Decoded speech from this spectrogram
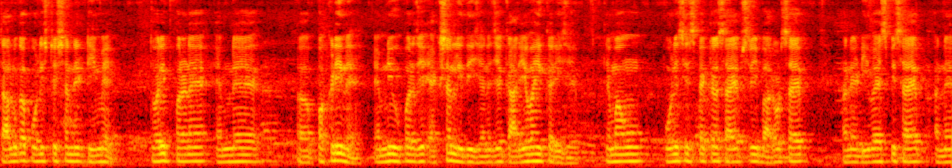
તાલુકા પોલીસ સ્ટેશનની ટીમે ત્વરિતપણે એમને પકડીને એમની ઉપર જે એક્શન લીધી છે અને જે કાર્યવાહી કરી છે, તેમાં હું પોલીસ ઇન્સ્પેક્ટર સાહેબ શ્રી બારોટ સાહેબ અને ડીવાયએસપી સાહેબ અને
